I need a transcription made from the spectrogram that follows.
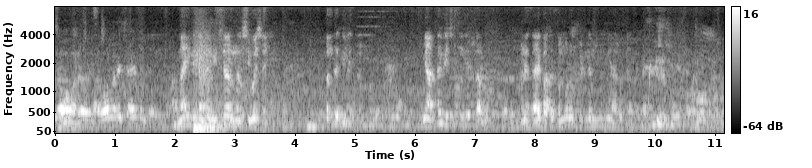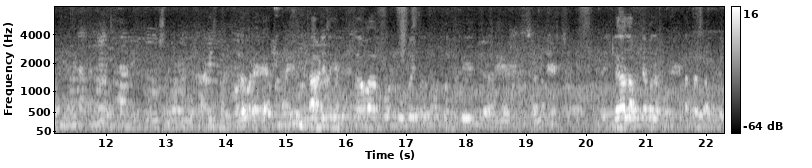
सव्वा बाराची आहे म्हणतो नाही मी त्यांना विचारलं शिवशाही. बंद केली त्र्यंबक मी आता विचारून घेत आलो आणि साहेब आता समोरच भेटले म्हणून मी आलो. बरोबर आहे मुंबईचं बघतो हे द्या लावून द्या मला फोन आताच लावून द्या.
